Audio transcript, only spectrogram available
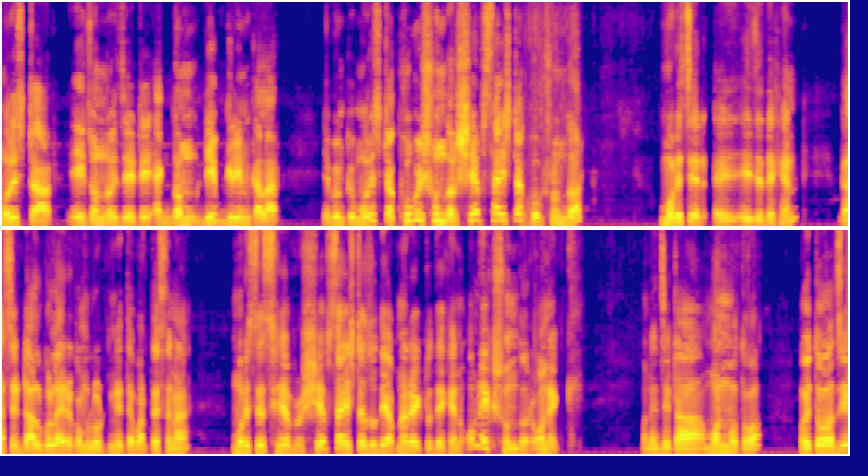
মরিচটার এই জন্যই যে এটি একদম ডিপ গ্রিন কালার এবং কি মরিচটা খুবই সুন্দর শেপ সাইজটা খুব সুন্দর। মরিচের এই যে দেখেন, গাছের ডালগুলো এরকম লোট নিতে পারতেছে না। মরিচের শেপ শেপ সাইজটা যদি আপনারা একটু দেখেন, অনেক সুন্দর, অনেক। মানে যেটা মন মতো। হয়তো যে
